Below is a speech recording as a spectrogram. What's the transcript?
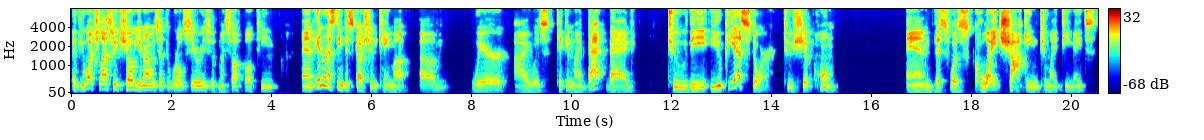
if you watched last week's show, you know I was at the World Series with my softball team. An interesting discussion came up um, where I was taking my bat bag to the UPS store to ship home. And this was quite shocking to my teammates.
